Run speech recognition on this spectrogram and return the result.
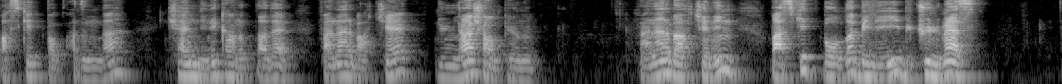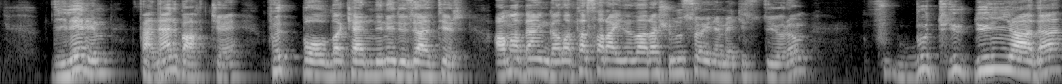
basketbol adında kendini kanıtladı. Fenerbahçe dünya şampiyonu. Fenerbahçe'nin basketbolda bileği bükülmez. Dilerim Fenerbahçe futbolda kendini düzeltir. Ama ben Galatasaraylılara şunu söylemek istiyorum. Bu Türk dünyada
